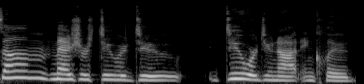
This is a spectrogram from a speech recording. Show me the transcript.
some measures do or do do or do not include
